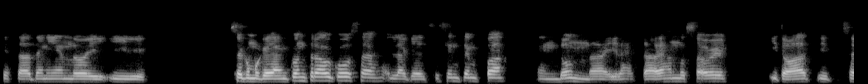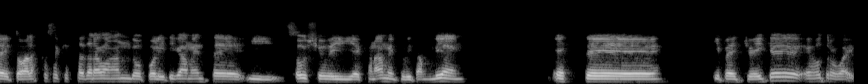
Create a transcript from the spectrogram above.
que está teniendo y, y, o sea, como que ha encontrado cosas en las que él se siente en paz, en Donda y las está dejando saber y todas, y, y todas las cosas que está trabajando políticamente y social y económico y también. Este, y pues Drake es, es otro vibe.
